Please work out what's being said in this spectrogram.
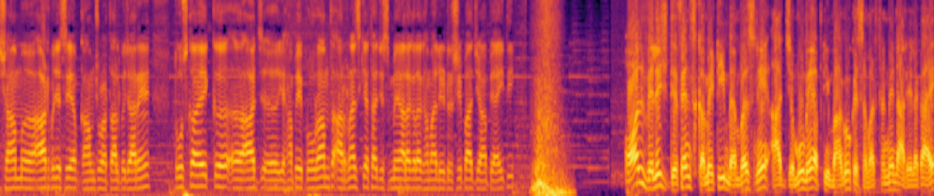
शाम आठ बजे से हम काम छोड़ हड़ताल पे जा रहे हैं। तो उसका एक आज यहाँ पे प्रोग्राम था ऑर्गेनाइज किया था, जिसमें अलग अलग हमारी लीडरशिप आज यहाँ पे आई थी। All village defence committee members ने आज जम्मू में अपनी मांगों के समर्थन में नारे लगाए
